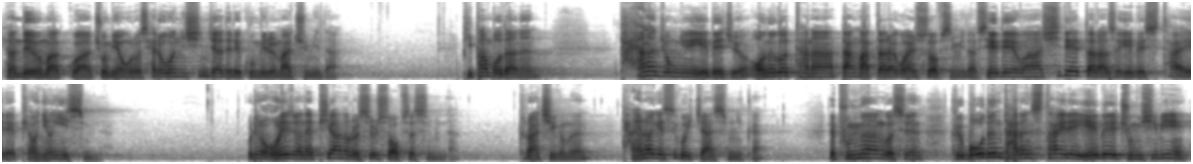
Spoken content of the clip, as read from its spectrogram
현대음악과 조명으로 새로운 신자들의 구미를 맞춥니다. 비판보다는 다양한 종류의 예배죠. 어느 것 하나 딱 맞다라고 할 수 없습니다. 세대와 시대에 따라서 예배 스타일의 변형이 있습니다. 우리는 오래전에 피아노를 쓸 수 없었습니다. 그러나 지금은 당연하게 쓰고 있지 않습니까? 분명한 것은 그 모든 다른 스타일의 예배의 중심이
